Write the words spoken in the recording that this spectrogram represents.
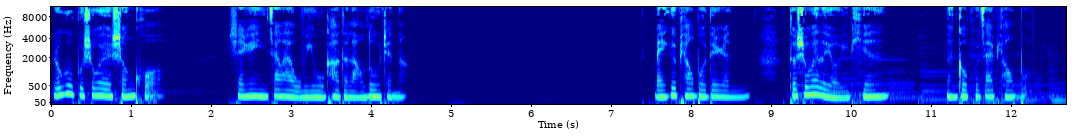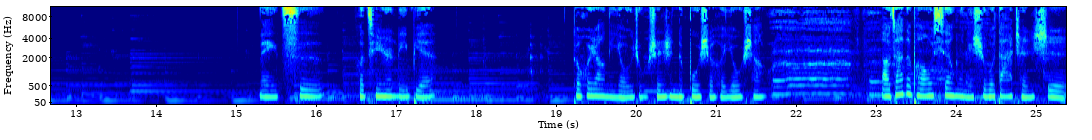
如果不是为了生活，谁愿意在外无依无靠的劳碌着呢？每一个漂泊的人，都是为了有一天能够不再漂泊。每一次和亲人离别，都会让你有一种深深的不舍和忧伤。老家的朋友羡慕你去过大城市，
